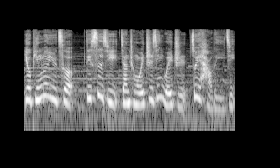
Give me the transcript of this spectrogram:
有评论预测，第四季将成为至今为止最好的一季。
